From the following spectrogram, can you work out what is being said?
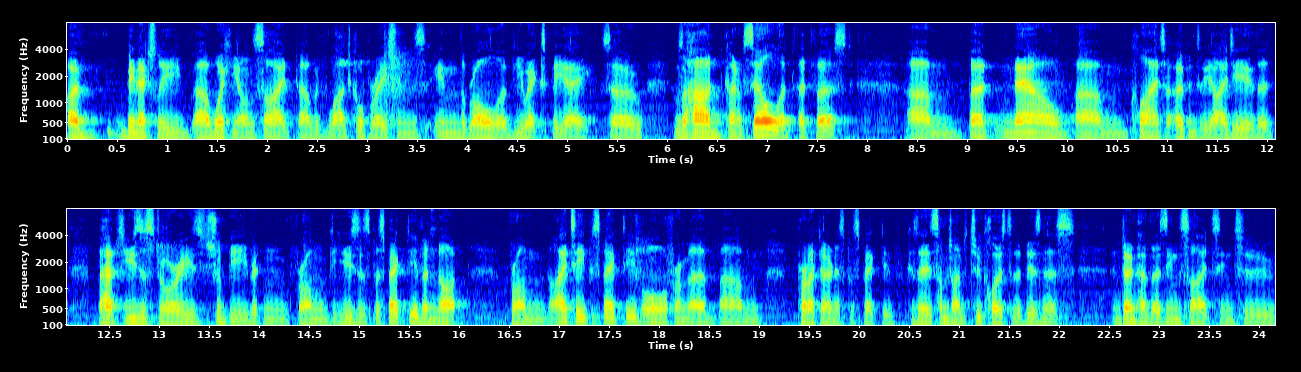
I've been actually uh, working on site uh, with large corporations in the role of UX BA. So it was a hard kind of sell at, at first. Um, but now um, clients are open to the idea that perhaps user stories should be written from the user's perspective and not from the IT perspective or from a um, product owner's perspective because they're sometimes too close to the business and don't have those insights into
